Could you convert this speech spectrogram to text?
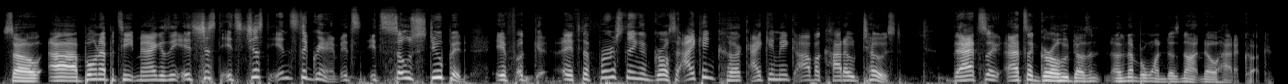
So, uh, Bon Appetit magazine. It's just, it's just Instagram. It's, it's so stupid. If a, if the first thing a girl says, I can cook, I can make avocado toast. That's a, that's a girl who doesn't. Uh, number one, does not know how to cook.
